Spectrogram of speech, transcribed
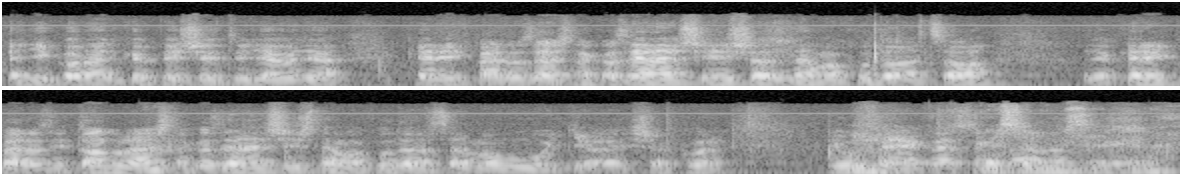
egyik aranyköpését, ugye, hogy a kerékpározásnak az elesés az nem a kudarca, hogy a kerékpározni tanulásnak az elesés nem a kudarca, hanem a módja, és akkor jó fejek leszünk Köszönöm nálam. szépen.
